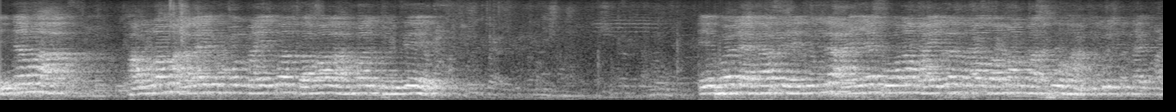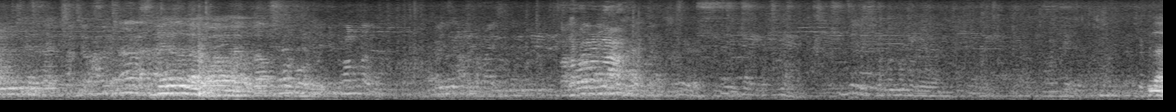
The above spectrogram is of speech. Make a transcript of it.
ইন্নামা হাররামা আলাইকুমুল মাইতা দামাল আহমাল খিনজির এভাবে লেখা আছে ইল্লা আইয়া কোনা মাইতা তারা দামাল না।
